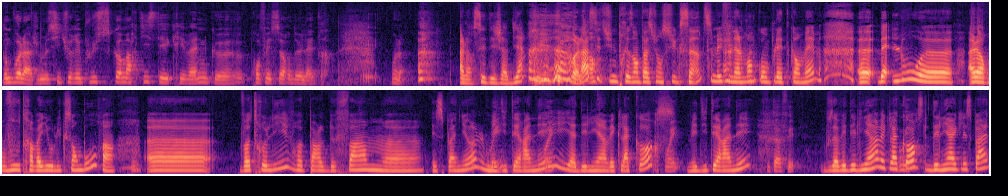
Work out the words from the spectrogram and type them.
Donc voilà, je me situerai plus comme artiste et écrivaine que professeur de lettres. voilà. Alors c'est déjà bien. voilà, c'est une présentation succincte, mais finalement complète quand même. Euh, ben, Lou, euh, alors vous travaillez au Luxembourg. Euh, votre livre parle de femmes euh, espagnoles, Méditerranée. Il y a des liens avec la Corse, Méditerranée. Tout à fait. Vous avez des liens avec la Corse, des liens avec l'Espagne?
